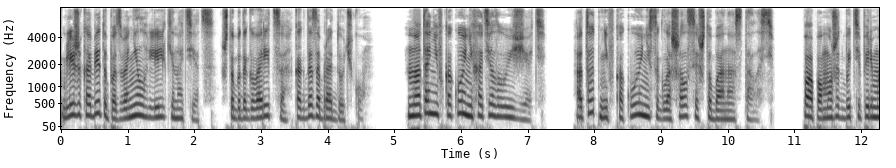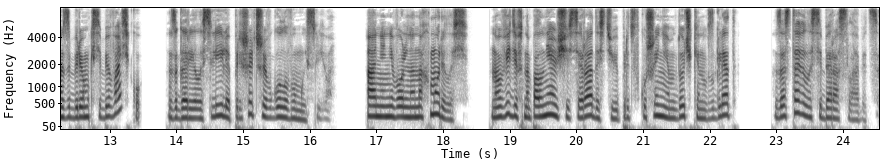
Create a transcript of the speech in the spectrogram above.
Ближе к обеду позвонил Лилькин отец, чтобы договориться, когда забрать дочку. Но та ни в какую не хотела уезжать, а тот ни в какую не соглашался, чтобы она осталась. «Папа, может быть, теперь мы заберем к себе Ваську?» Загорелась Лиля, пришедшая в голову мыслью. Аня невольно нахмурилась, но, увидев наполняющийся радостью и предвкушением дочкин взгляд, заставила себя расслабиться.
